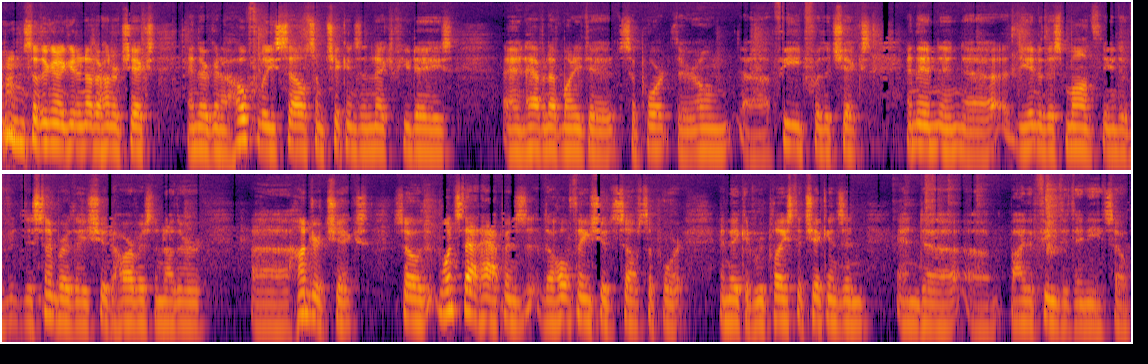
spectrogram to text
So they're gonna get another hundred chicks, and they're gonna hopefully sell some chickens in the next few days and have enough money to support their own uh, feed for the chicks. And then in uh, the end of this month, the end of December, they should harvest another uh, 100 chicks. So once that happens, the whole thing should self-support, and they could replace the chickens and and uh, uh, buy the feed that they need. So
